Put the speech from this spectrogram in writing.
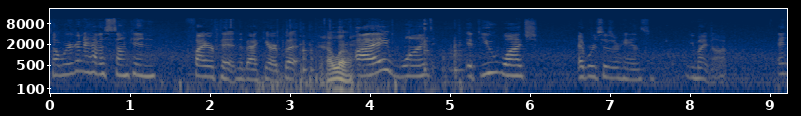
So we're gonna have a sunken fire pit in the backyard, but Hello. I want if you watch Edward Scissorhands, you might not. And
